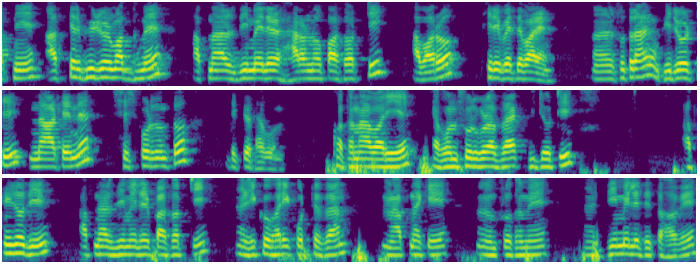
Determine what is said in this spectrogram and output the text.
আপনি আজকের ভিডিওর মাধ্যমে আপনার জিমেইলের হারানো পাসওয়ার্ডটি আবারও ফিরে পেতে পারেন। সুতরাং ভিডিওটি না টেনে শেষ পর্যন্ত দেখতে থাকুন। কথা না বাড়িয়ে এখন শুরু করা যাক ভিডিওটি। আপনি যদি আপনার জিমেলের পাসওয়ার্ডটি রিকভারি করতে চান আপনাকে প্রথমে জিমেলে দিতে হবে।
